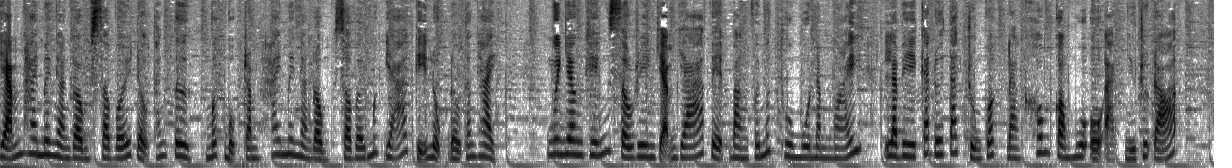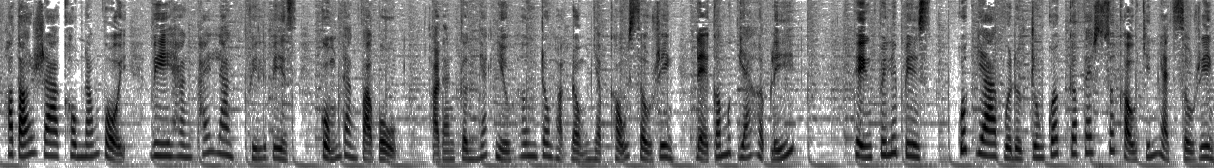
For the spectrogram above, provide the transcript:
giảm 20.000 đồng so với đầu tháng 4, mất 120.000 đồng so với mức giá kỷ lục đầu tháng 2. Nguyên nhân khiến sầu riêng giảm giá về bằng với mức thu mua năm ngoái là vì các đối tác Trung Quốc đang không còn mua ồ ạt như trước đó. Họ tỏ ra không nóng vội vì hàng Thái Lan, Philippines cũng đang vào vụ. Họ đang cân nhắc nhiều hơn trong hoạt động nhập khẩu sầu riêng để có mức giá hợp lý. Hiện Philippines, quốc gia vừa được Trung Quốc cấp phép xuất khẩu chính ngạch sầu riêng,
